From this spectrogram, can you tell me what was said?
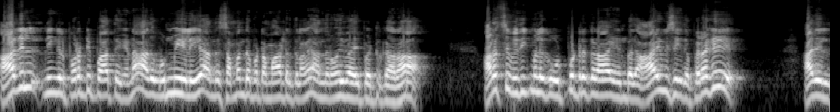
அதில் நீங்கள் புரட்டி பார்த்தீங்கன்னா அது உண்மையிலேயே அந்த சம்பந்தப்பட்ட மாற்றுத்திறனாளி அந்த நோய் வாய்ப்பட்டிருக்காரா அரசு விதிமுறைகளுக்கு உட்பட்டிருக்கிறா என்பதை ஆய்வு செய்த பிறகு அதில்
